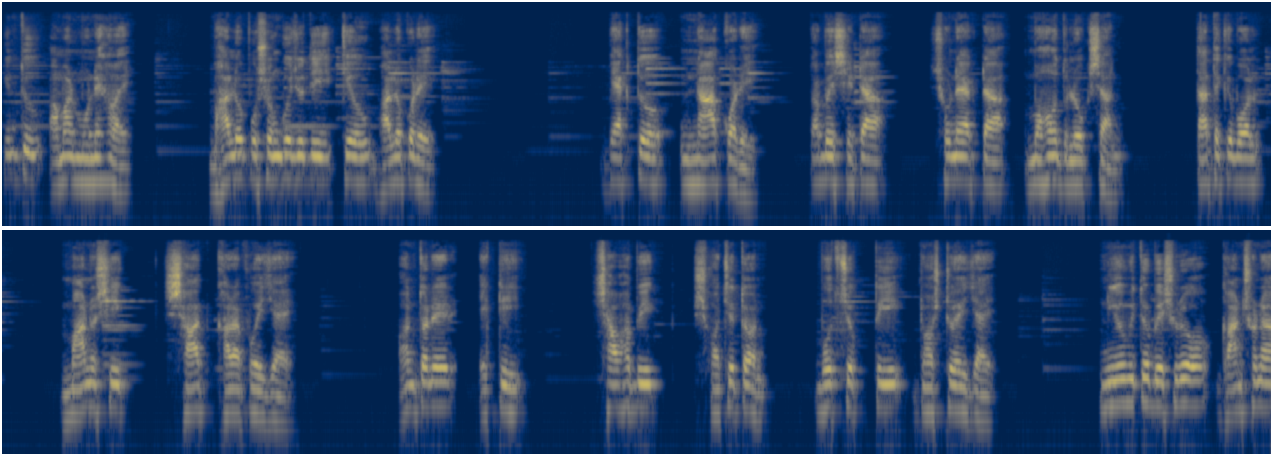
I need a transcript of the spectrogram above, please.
কিন্তু আমার মনে হয় ভালো প্রসঙ্গ যদি কেউ ভালো করে ব্যক্ত না করে, তবে সেটা শুনে একটা মহৎ লোকসান। তাতে কেবল মানসিক স্বাদ খারাপ হয়ে যায়। অন্তরের একটি স্বাভাবিক সচেতন বোধশক্তি নষ্ট হয়ে যায়। নিয়মিত বেসুরো গান শোনা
